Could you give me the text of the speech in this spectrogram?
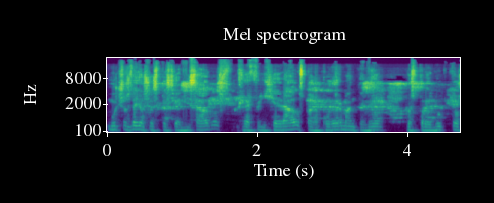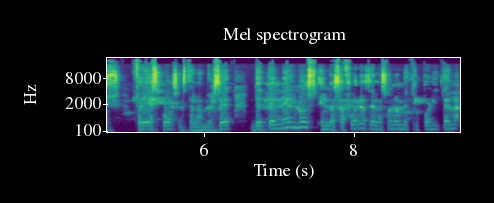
muchos de ellos especializados, refrigerados para poder mantener los productos frescos hasta la merced, detenerlos en las afueras de la zona metropolitana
